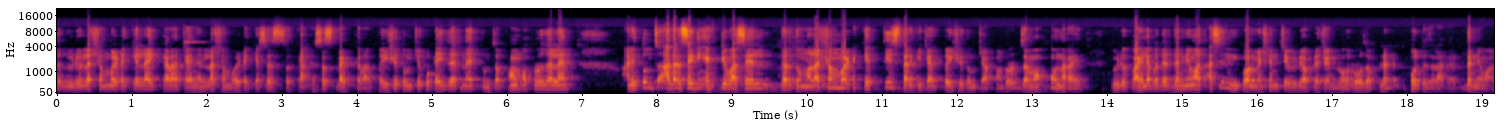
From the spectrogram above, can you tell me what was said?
तर व्हिडिओला शंभर टक्के लाईक करा चॅनलला शंभर टक्के सबस्क्राईब करा. पैसे तुमचे कुठेही जात नाहीत तुमचा फॉर्म अप्रूव्ह झाला आहे आणि तुमचं आधार सेटिंग ॲक्टिव्ह असेल तर तुम्हाला शंभर टक्के तीस तारखेच्या पैसे तुमच्या अकाउंटवर जमा होणार आहेत. व्हिडिओ पाहिल्याबद्दल धन्यवाद. असे इन्फॉर्मेशनचे व्हिडिओ आपल्या चॅनलवर रोज अपलोड होतच राहतात. धन्यवाद.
